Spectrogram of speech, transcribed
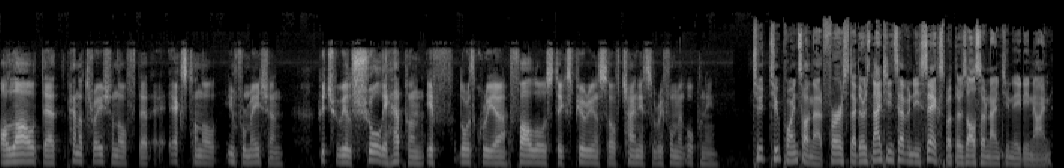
allow that penetration of that external information, which will surely happen if North Korea follows the experience of Chinese reform and opening two two points on that. First, there's 1976, but there's also 1989,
